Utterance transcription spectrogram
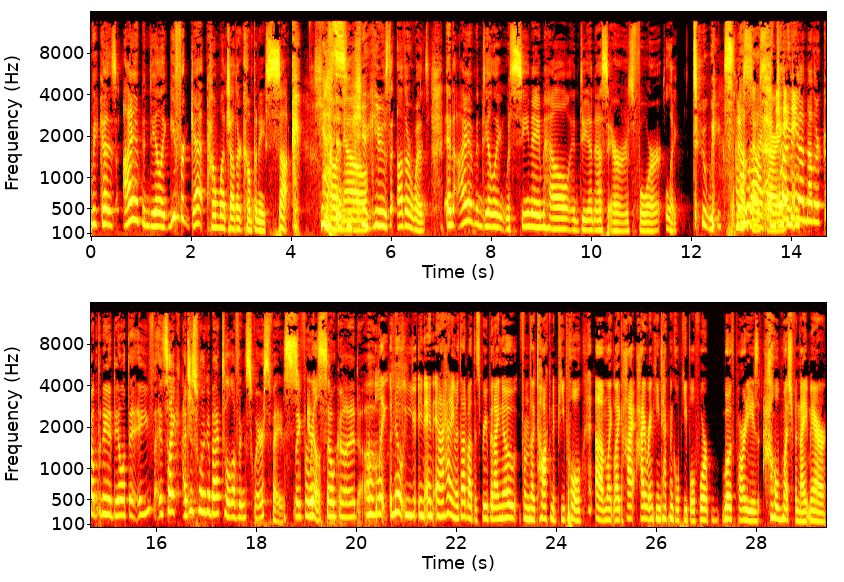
because I have been dealing. You forget how much other companies suck. Yes. Oh, no. you use other ones. And I have been dealing with CNAME hell and DNS errors for like two weeks. now. I'm so God. sorry. And- Trying and- to get another company to deal with it. It's like I just want to go back to loving Squarespace. Like For it's real. so good. Oh. like no you- and, and, and i hadn't even thought about this Brie, but i know from like talking to people um like like high high ranking technical people for both parties how much of a nightmare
